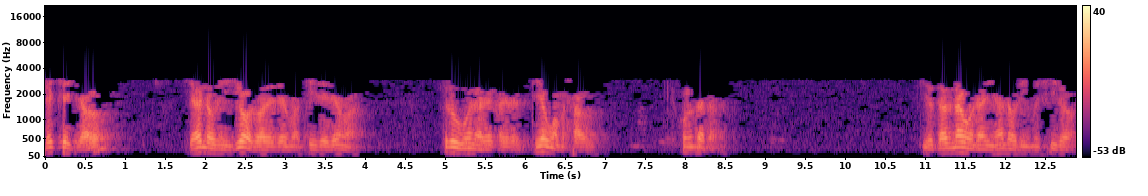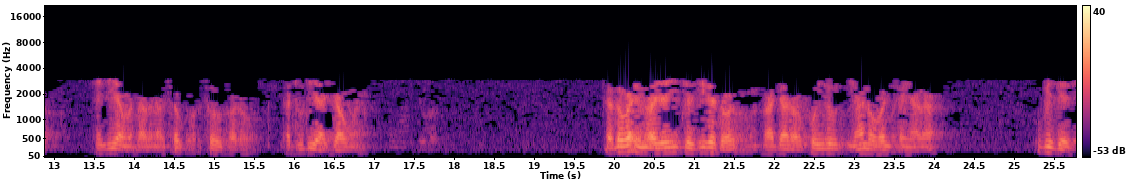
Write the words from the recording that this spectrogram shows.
လက်ချက်ကြောင့်ရန်တော်ကြီးရော့သွားတဲ့တဲမှာဖြေတဲ့တဲမှာသူတို့ဝင်လာတဲ့ခါကျတယောက်မှမထားဘူးခုနကတည်းက ဒီသာသနာဝါဒရဟန်းတော်တွေမရှိတော့အိန္ဒိယမသာသနာဆုတ်ဆုတ်သွားတော့ဒုတိယအကြောင်းပဲသတ္တဝိအိမ်မှာရေးကြီးပြည့်စည်တဲ့တော့ခါကြတော့ဘုန်းကြီးတို့ရဟန်းတော်ပိုင်းဆိုင်ရာကဥပိ္ပဇေဆ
